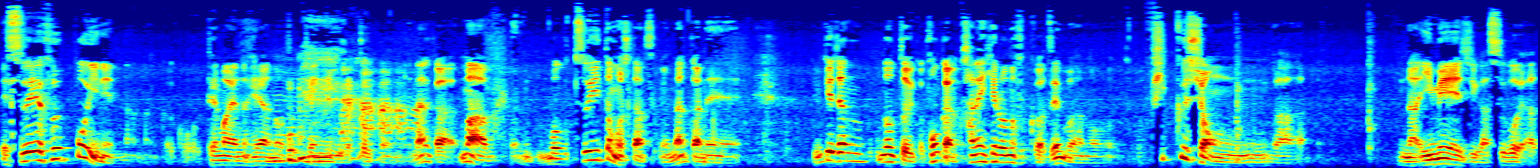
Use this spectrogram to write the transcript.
SF っぽいねんななんかこう手前の部屋の展示とかに。なんかまあ僕ツイートもしたんですけどなんかねゆけちゃんのというか今回の金広の服は全部あのフィクションがなイメージがすごいあっ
